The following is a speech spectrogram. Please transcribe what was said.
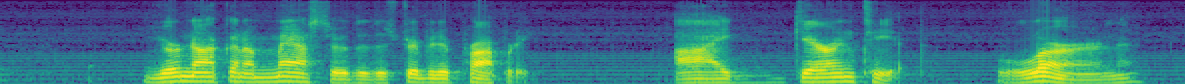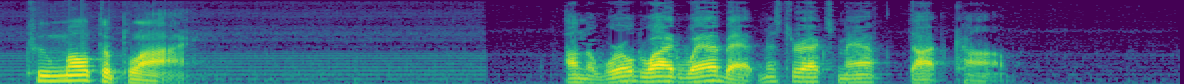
you're not going to master the distributive property. I guarantee it learn to multiply. On the World Wide Web at MrXMath.com.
